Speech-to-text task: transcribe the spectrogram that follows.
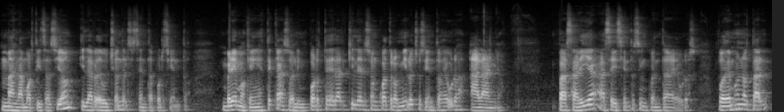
más la amortización y la reducción del 60%. Veremos que en este caso el importe del alquiler son 4.800 euros al año. pasaría a 650 euros. Podemos notar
